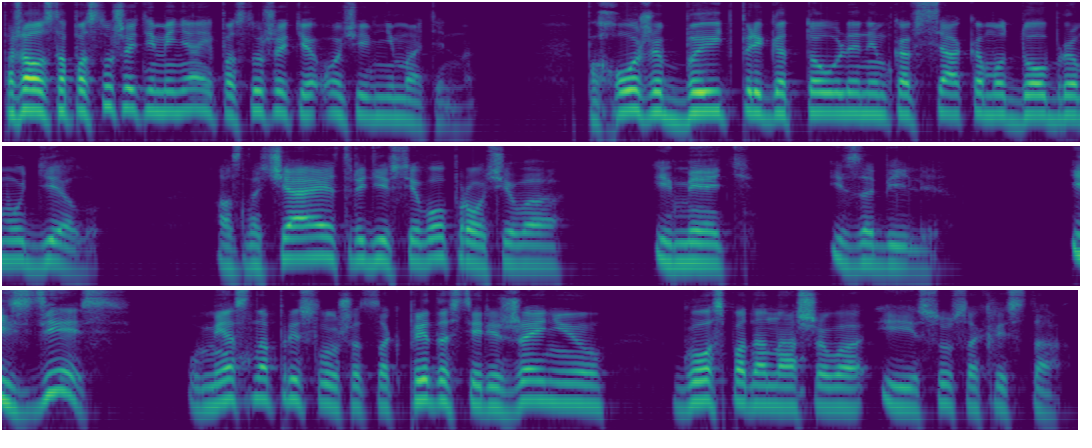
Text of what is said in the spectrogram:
Пожалуйста, послушайте меня и послушайте очень внимательно. Похоже, быть приготовленным ко всякому доброму делу означает, среди всего прочего, иметь изобилие. И здесь уместно прислушаться к предостережению Господа нашего Иисуса Христа –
